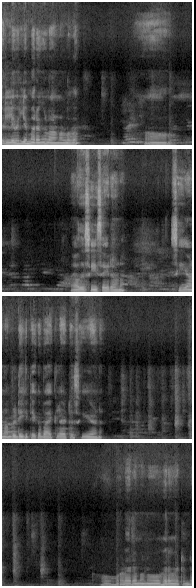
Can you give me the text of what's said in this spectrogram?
വലിയ വലിയ മരങ്ങളാണുള്ളത്. അത് സീ സൈഡാണ് സീ ആണ് ബ്രിഡിക്കിന്റെയൊക്കെ ബാക്കിലായിട്ട് സി ആണ് ഓ വളരെ മനോഹരമായിട്ടുണ്ട്.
